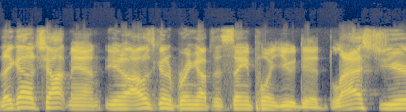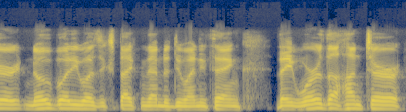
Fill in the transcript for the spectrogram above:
They got a shot, man. You know, I was going to bring up the same point you did. Last year, nobody was expecting them to do anything. They were the hunter.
